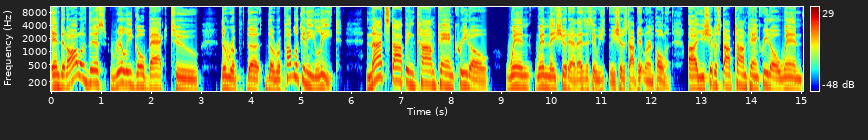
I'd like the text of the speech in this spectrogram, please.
and did all of this really go back to the the the Republican elite not stopping Tom Tancredo when when they should have. As I say, we, we should have stopped Hitler in Poland. Uh, you should have stopped Tom Tancredo when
